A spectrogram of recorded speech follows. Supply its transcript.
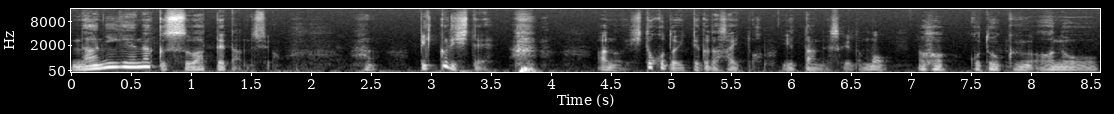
何気なく座ってたんですよ。びっくりして あの一言言ってくださいと言ったんですけども「後藤君あの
